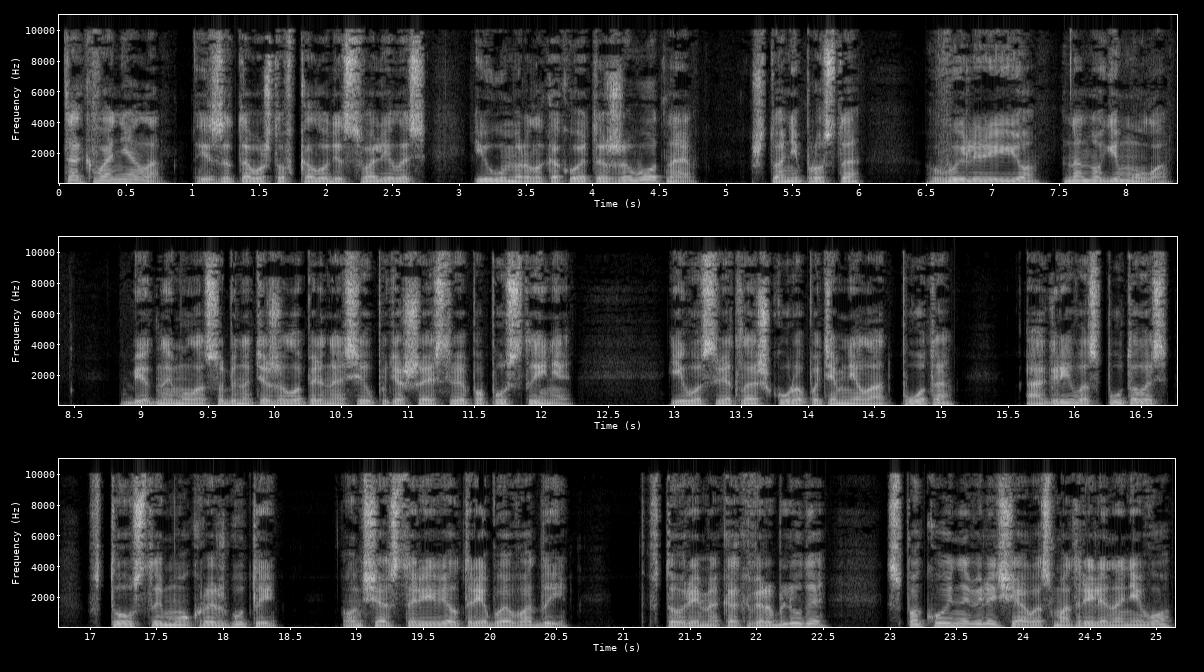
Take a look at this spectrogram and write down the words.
так воняла из-за того, что в колодец свалилось и умерло какое-то животное, что они просто вылили ее на ноги мула. Бедный мул особенно тяжело переносил путешествие по пустыне. Его светлая шкура потемнела от пота, а грива спуталась в толстые мокрые жгуты. Он часто ревел, требуя воды, в то время как верблюды спокойно величаво смотрели на него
